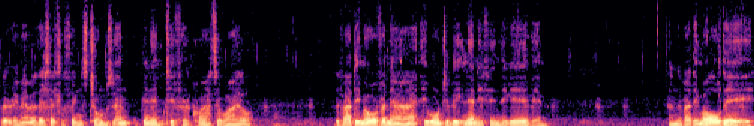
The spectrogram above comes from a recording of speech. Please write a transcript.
But remember, this little thing's tum's em- been empty for quite a while. They've had him overnight. He won't have eaten anything they gave him. And they've had him all day.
